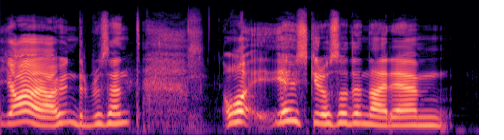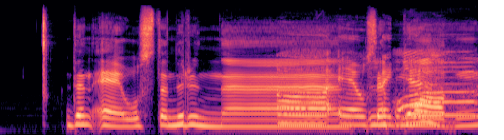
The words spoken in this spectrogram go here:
ja, ja, 100 Og jeg husker også den der um, den EOS, den runde ah, leppepomaden.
